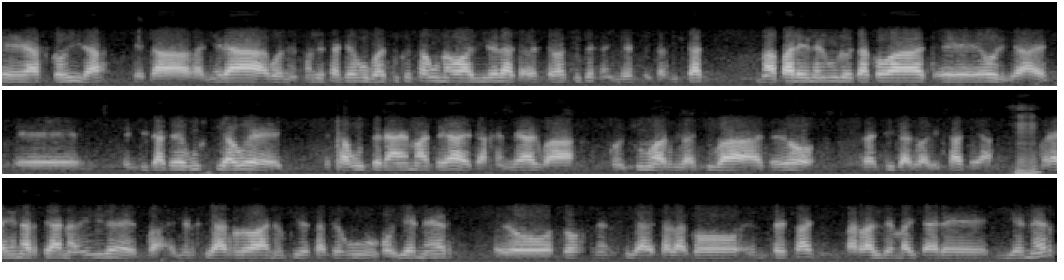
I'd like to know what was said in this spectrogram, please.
eh, asko dira, eta gainera, bueno, esan dezakegu batzuk ezagunagoa direla eta beste batzuk ezain beste. Eta bizkat, maparen helburuetako bat e, hori da, ez? E, entitate guzti hauek ezagutera ematea eta jendeak ba, kontsumo arduratxu bat edo praktikatu alizatea. Mm -hmm. artean adibidez, ba, energia arloa neuki dezakegu goiener edo zo energia ezalako enpresak, barralden baita ere iener,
